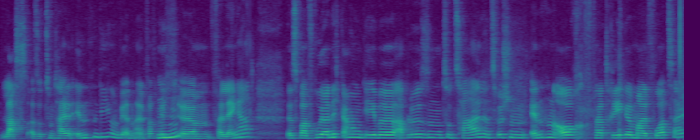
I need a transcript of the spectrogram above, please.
lasst. Also zum Teil enden die und werden einfach nicht mhm. ähm, verlängert. Es war früher nicht gang und gäbe, Ablösen zu zahlen. Inzwischen enden auch Verträge mal vorzeitig.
